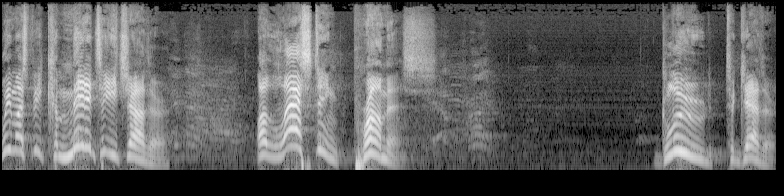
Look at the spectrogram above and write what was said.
we must be committed to each other. A lasting promise. Glued together.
